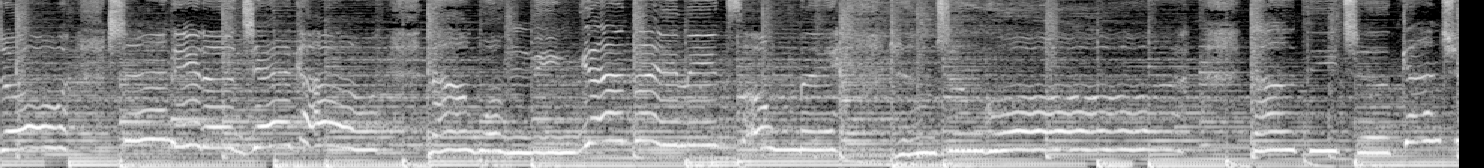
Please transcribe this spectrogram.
的温柔是你的借口，那我宁愿对你从没认真过。到底这感觉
